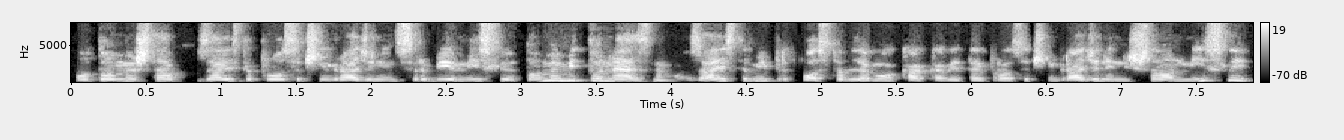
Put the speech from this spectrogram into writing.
o tome šta zaista prosečni građanin Srbije misli o tome, mi to ne znamo. Zaista mi pretpostavljamo kakav je taj prosečni građanin i šta on misli,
